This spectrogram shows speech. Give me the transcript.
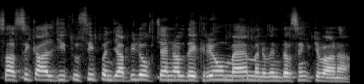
ਸਤਿ ਸ਼੍ਰੀ ਅਕਾਲ ਜੀ। ਤੁਸੀਂ ਪੰਜਾਬੀ ਲੋਕ ਚੈਨਲ ਦੇਖ ਰਹੇ ਹੋ। ਮੈਂ ਮਨਵਿੰਦਰ ਸਿੰਘ ਟਿਵਾਣਾ।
